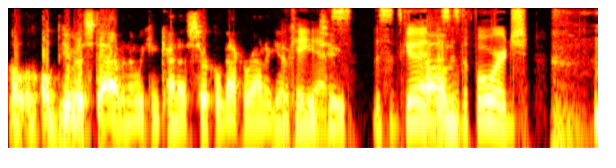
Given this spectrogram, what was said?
I'll, I'll, give it a stab, and then we can kind of circle back around again okay, if we need yes. to. This is good. Um, this is the forge.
